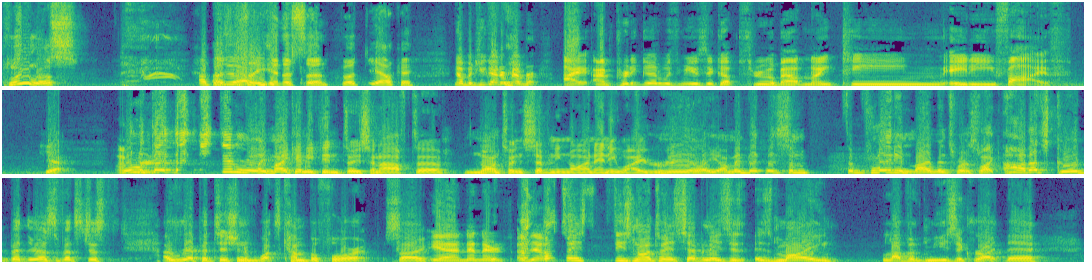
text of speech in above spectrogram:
clueless. I was just saying innocent, but yeah, okay. no, but you got to remember, I I'm pretty good with music up through about 1985. Yeah. I'm well, pretty- they, they didn't really make anything decent after 1979 anyway, really. I mean, there's some, some fleeting moments where it's like, oh, that's good, but the rest of it's just a repetition of what's come before it. So, Yeah, and then there's uh, 1960s, 1970s is, is my love of music right there.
